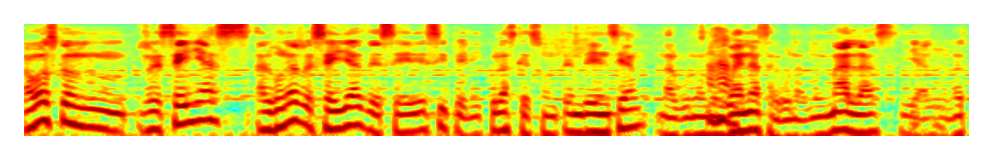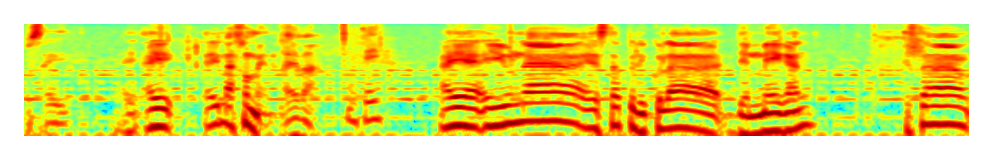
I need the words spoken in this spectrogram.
Vamos con reseñas, algunas reseñas de series y películas que son tendencia, algunas muy Ajá. buenas, algunas muy malas y algunas pues hay, hay, hay- hay más o menos. Ahí va. Ok. Hay, hay una, esta película de Megan. Esta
